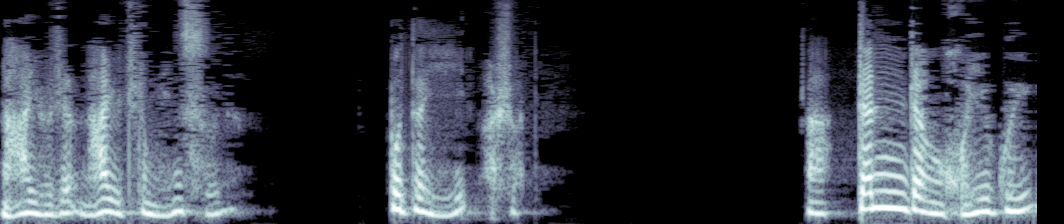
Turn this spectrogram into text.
哪有这哪有这种名词呢？不得已而说的。真正回归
